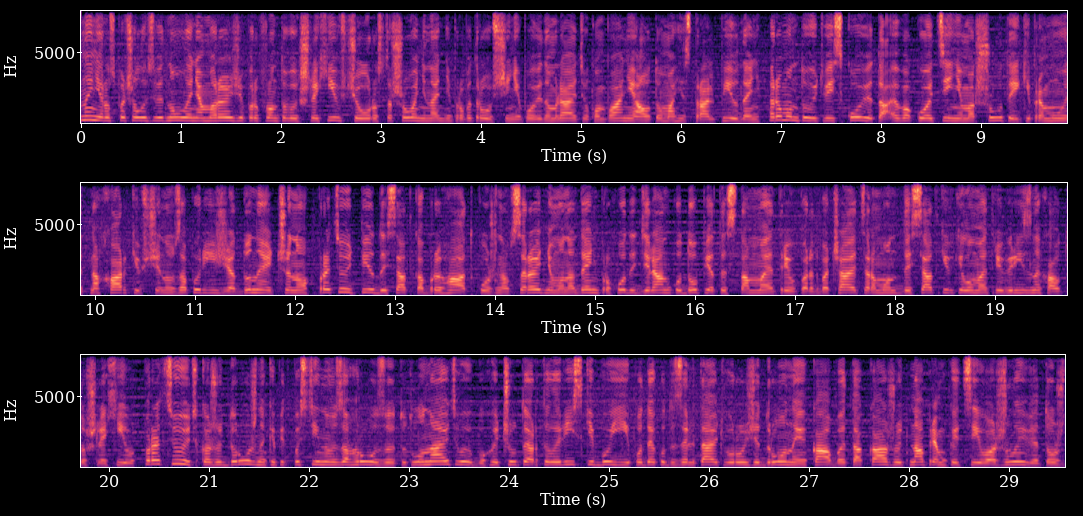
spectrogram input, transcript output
Нині розпочалось відновлення мережі прифронтових шляхів, що розташовані на Дніпропетровщині. Повідомляють у компанії Автомагістраль Південь. Ремонтують військові та евакуаційні маршрути, які прямують на Харківщину, Запоріжжя, Донеччину. Працюють півдесятка бригад. Кожна в середньому на день проходить ділянку до 500 метрів. Передбачається ремонт десятків кілометрів різних автошляхів. Працюють, кажуть дорожники, під постійною загрозою. Тут лунають вибухи, чути артилерійські бої. Подекуди залітають ворожі дрони і каби. Та кажуть, напрямки ці важливі, тож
